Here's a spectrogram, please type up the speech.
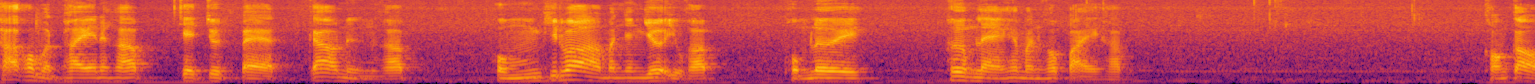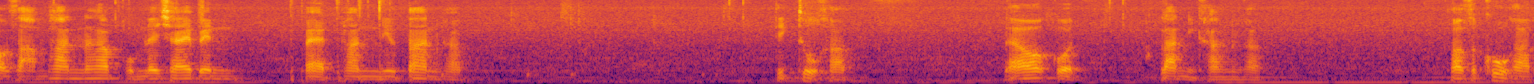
ค่าความปลอดภัยนะครับ 7.891นะครับ ผมคิดว่ามันยังเยอะอยู่ครับ ผมเลยเพิ่มแรงให้มันเข้าไปครับ ของเก่า 3,000 นะครับ ผมเลยใช้เป็น 8,000 นิวตันครับ ติ๊กถูกครับ แล้วกดรันอีกครั้งหนึงครับรอสักครู่ครับ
